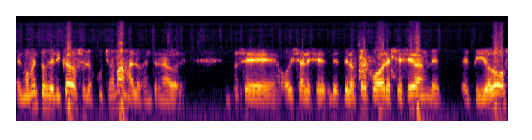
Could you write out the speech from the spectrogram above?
el momento es delicado se lo escucha más a los entrenadores. Entonces, hoy ya de, de los tres jugadores que llegan, le, él pidió dos,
